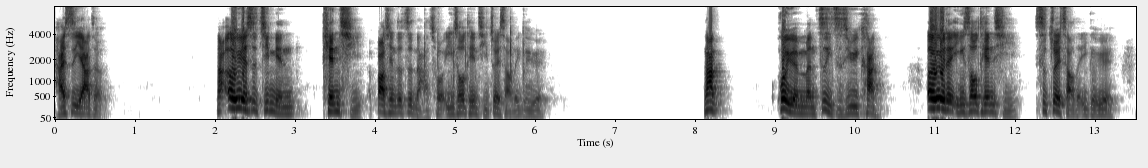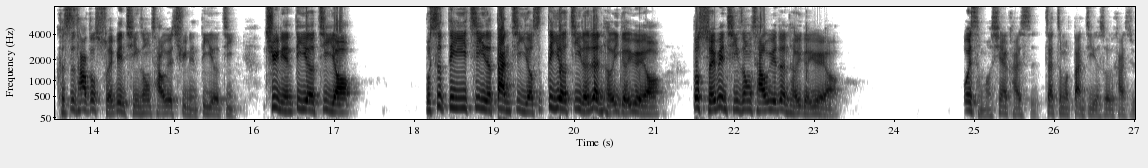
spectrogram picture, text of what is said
还是压着。那二月是今年天期，抱歉，这字打错，营收天期最少的一个月。那会员们自己仔细去看，二月的营收天期是最少的一个月，可是它都随便轻松超越去年第二季。去年第二季哦，不是第一季的淡季哦，是第二季的任何一个月哦，都随便轻松超越任何一个月哦。为什么现在开始在这么淡季的时候开始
